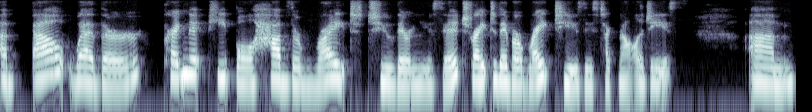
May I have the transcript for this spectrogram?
about whether pregnant people have the right to their usage, right? Do they have a right to use these technologies? Um,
